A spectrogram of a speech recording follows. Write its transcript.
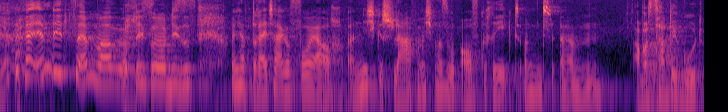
ja. Im Dezember wirklich so dieses. Und ich habe drei Tage vorher auch nicht geschlafen. Ich war so aufgeregt und ähm, aber es tat dir gut.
